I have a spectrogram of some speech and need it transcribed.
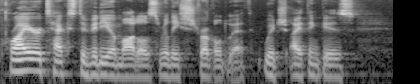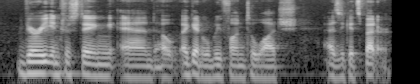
prior text to video models really struggled with, which I think is very interesting and uh, again will be fun to watch as it gets better.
